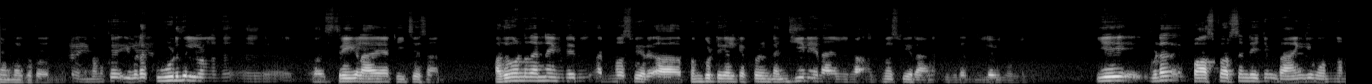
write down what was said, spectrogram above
ഞങ്ങൾക്ക് തോന്നുന്നത്. നമുക്ക് ഇവിടെ കൂടുതലുള്ളത് സ്ത്രീകളായ ടീച്ചേഴ്സാണ് അതുകൊണ്ട് തന്നെ ഇവിടെ ഒരു അറ്റ്മോസ്ഫിയർ പെൺകുട്ടികൾക്ക് എപ്പോഴും കഞ്ചീനിയലായ ഒരു അറ്റ്മോസ്ഫിയർ ആണ് ഇവിടെ നിലവിലുള്ളത്. ഈ ഇവിടെ പാസ് പെർസെന്റേജും റാങ്കും ഒന്നും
